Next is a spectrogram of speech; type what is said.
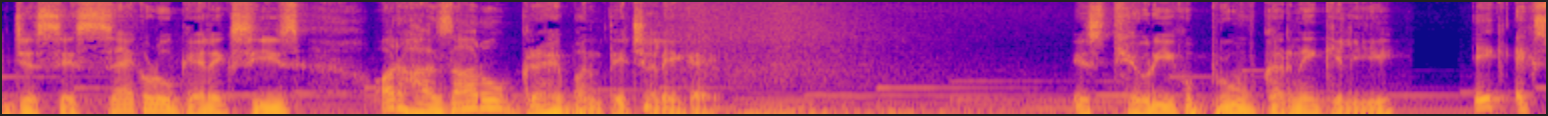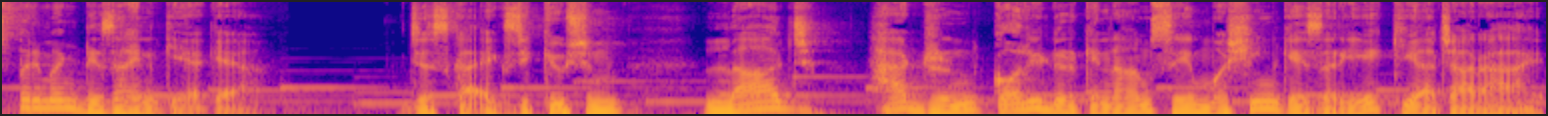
जिससे सैकड़ों गैलेक्सीज और हज़ारों ग्रह बनते चले गए। इस थ्योरी को प्रूव करने के लिए एक एक्सपेरिमेंट डिज़ाइन किया गया। जिसका एग्जीक्यूशन लार्ज हैड्रन कॉलिडर के नाम से मशीन के ज़रिए किया जा रहा है।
